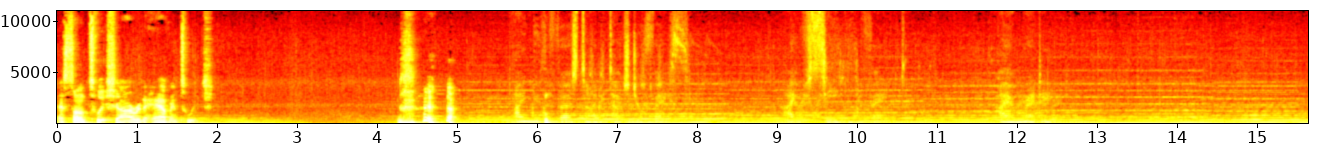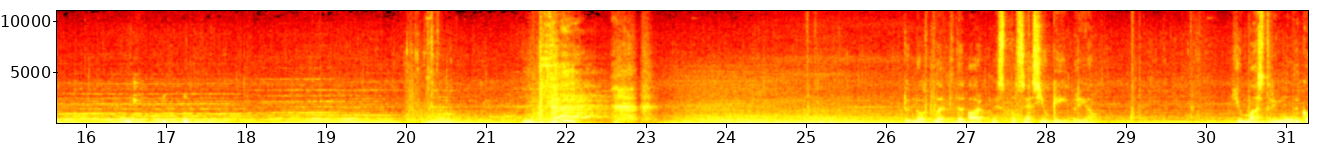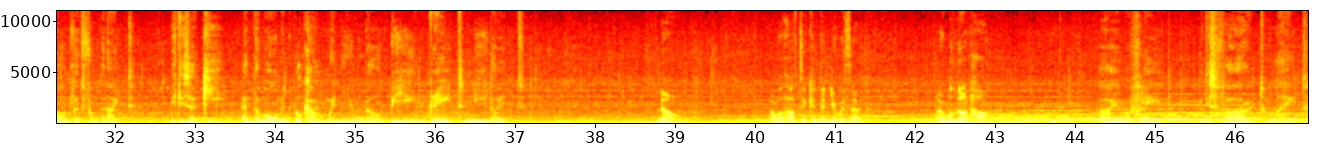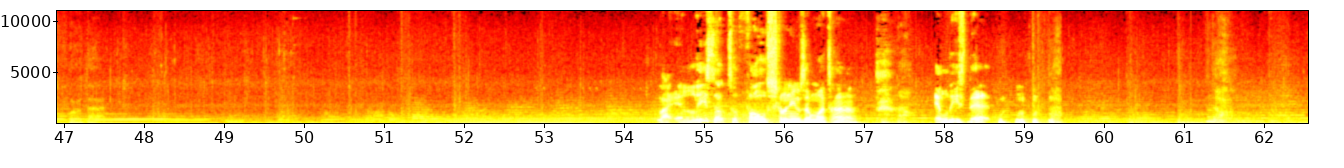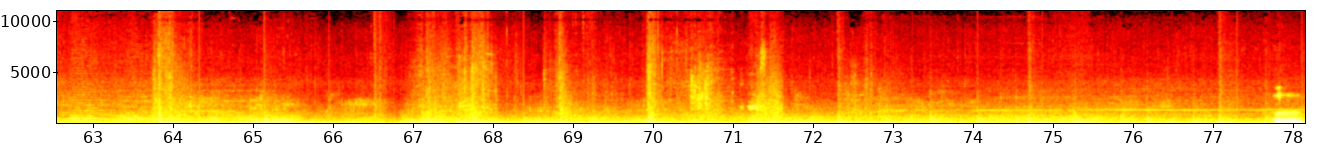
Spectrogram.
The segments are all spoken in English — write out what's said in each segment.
That's on Twitch. I already have in Twitch. I knew the first time I touched your face. I have seen my fate. I am ready. Do not let the darkness possess you, Gabriel. You must remove the gauntlet from the knight. It is a key, and the moment will come when you will be in great need of it. No. I will have to continue without. I will not harm. I am afraid it is far too late for that. Like at least up to four streams at one time. At least that. hmm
